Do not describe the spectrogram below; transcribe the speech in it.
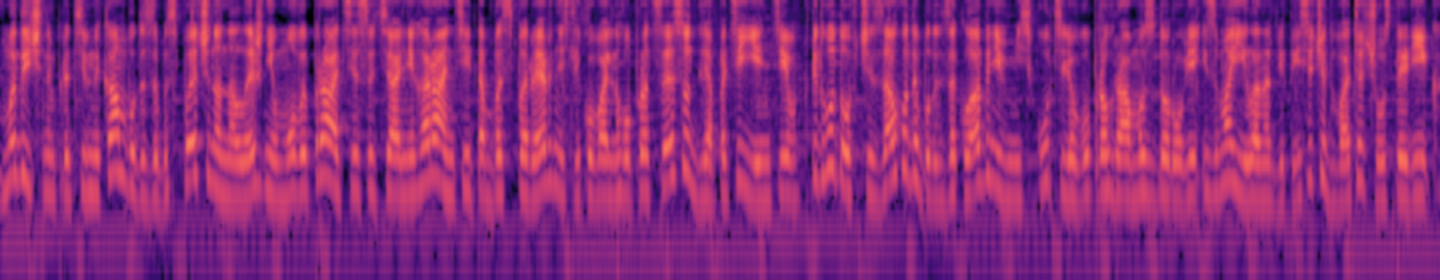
Медичним працівникам буде забезпечено належні умови праці, соціальні гарантії та безперервність лікувального процесу для пацієнтів. Підготовчі заходи будуть закладені в міську цільову програму здоров'я Ізмаїла на 2026 рік.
